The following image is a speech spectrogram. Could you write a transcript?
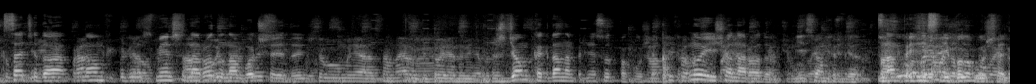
Кстати, да, нам плюс меньше народу, нам больше еды. Чтобы у меня основная аудитория на меня. Ждем, когда нам принесут покушать. Ну и еще народу, если он придет. Нам принесли покушать.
